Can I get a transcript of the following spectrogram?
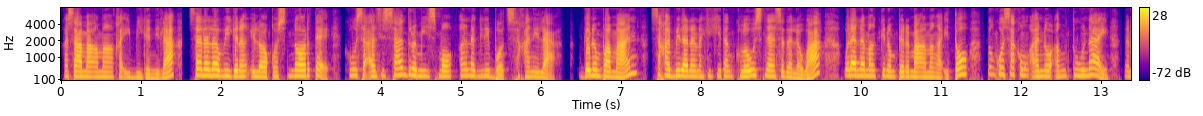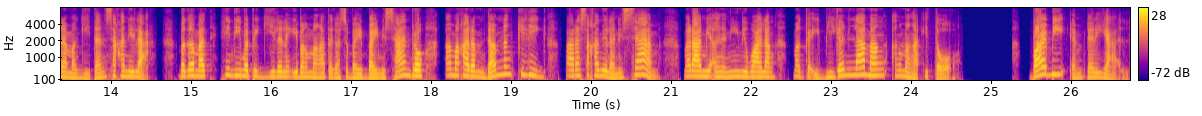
kasama ang mga kaibigan nila sa lalawigan ng Ilocos Norte kung saan si Sandro mismo ang naglibot sa kanila. Ganun pa man, sa kabila ng nakikitang closeness sa dalawa, wala namang kinumpirma ang mga ito tungkol sa kung ano ang tunay na namagitan sa kanila. Bagamat hindi mapigilan ng ibang mga taga-subaybay ni Sandro ang makaramdam ng kilig para sa kanila ni Sam, marami ang naniniwalang magkaibigan lamang ang mga ito. Barbie Imperial.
